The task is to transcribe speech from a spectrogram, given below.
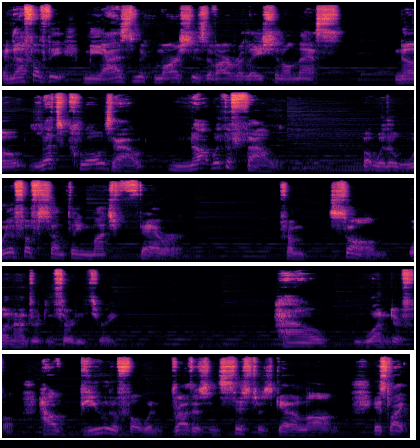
Enough of the miasmic marshes of our relational mess. No, let's close out not with a foul, but with a whiff of something much fairer from Psalm 133. How wonderful, how beautiful when brothers and sisters get along. It's like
